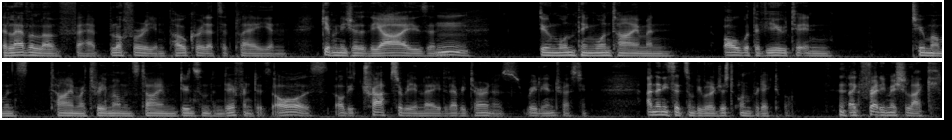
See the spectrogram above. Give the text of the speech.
the level of uh, bluffery and poker that's at play and giving each other the eyes and doing one thing one time and all with the view to in two moments time or three moments time doing something different it's all this, all these traps are being laid at every turn it was really interesting and then he said some people are just unpredictable like Freddie Michalak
